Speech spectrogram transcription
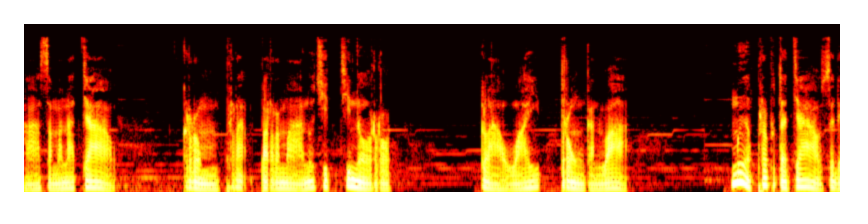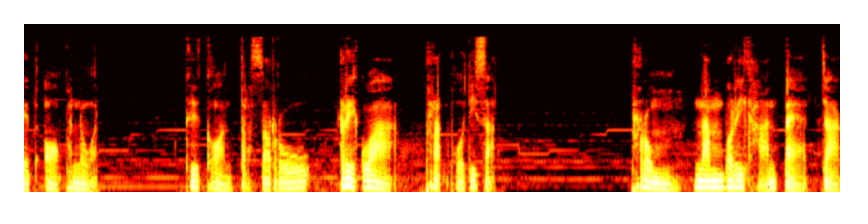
หาสมณเจ้า กรมพระปรมานุชิตชิโนรสกล่าวไว้ตรงกันว่า เมื่อพระพุทธเจ้าเสด็จออกผนวด คือก่อนตรัสรู้เรียกว่าพระโพธิสัตว์ พรมนำบริขารแปดจาก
